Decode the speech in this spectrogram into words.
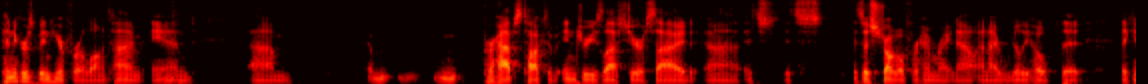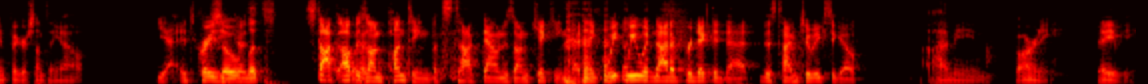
Pinegar's been here for a long time, and um, perhaps talks of injuries last year aside, uh, it's it's it's a struggle for him right now, and I really hope that they can figure something out. Yeah, it's crazy. So let's stock up is on punting, but stock down is on kicking. I think we, we would not have predicted that this time two weeks ago. I mean, Barney, baby,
